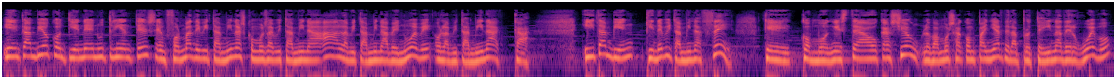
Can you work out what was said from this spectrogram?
Y en cambio contiene nutrientes en forma de vitaminas como es la vitamina A, la vitamina B9 o la vitamina K. Y también tiene vitamina C, que como en esta ocasión lo vamos a acompañar de la proteína del huevo,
